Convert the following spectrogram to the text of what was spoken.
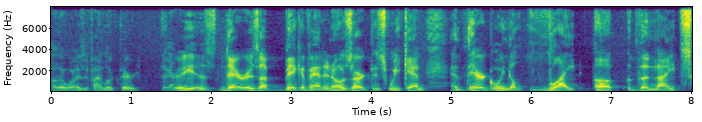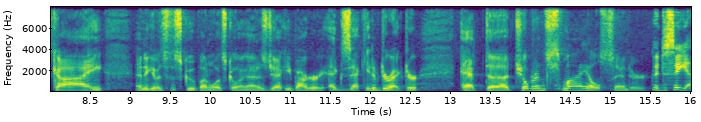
Otherwise, if I look there, there he is. There is a big event in Ozark this weekend, and they're going to light up the night sky. And to give us the scoop on what's going on is Jackie Barker, Executive Director at uh, Children's Smile Center. Good to see you.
